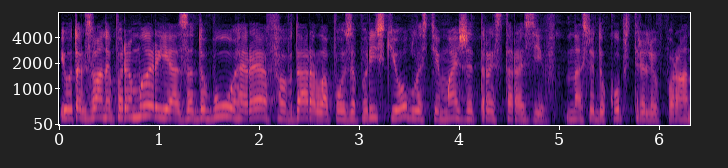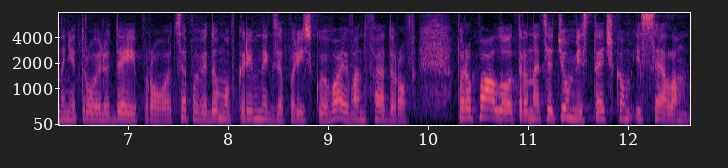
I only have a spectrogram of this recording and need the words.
І у так зване перемир'я за добу РФ вдарила по Запорізькій області майже 300 разів. Внаслідок обстрілів поранені троє людей. Про це повідомив керівник Запорізької ОВА Іван Федоров. Перепало 13 містечкам і селам.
